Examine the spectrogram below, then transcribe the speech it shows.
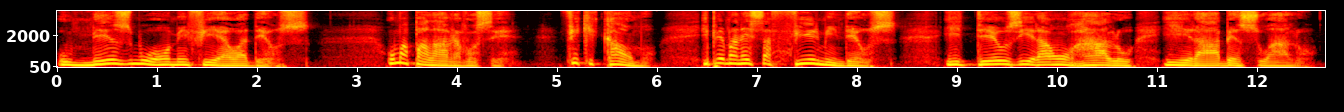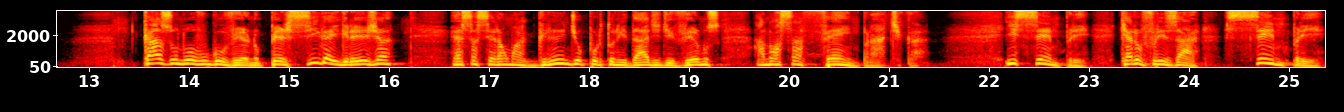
o mesmo homem fiel a Deus. Uma palavra a você. Fique calmo e permaneça firme em Deus, e Deus irá honrá-lo e irá abençoá-lo. Caso o novo governo persiga a igreja, essa será uma grande oportunidade de vermos a nossa fé em prática. E sempre, quero frisar, sempre,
